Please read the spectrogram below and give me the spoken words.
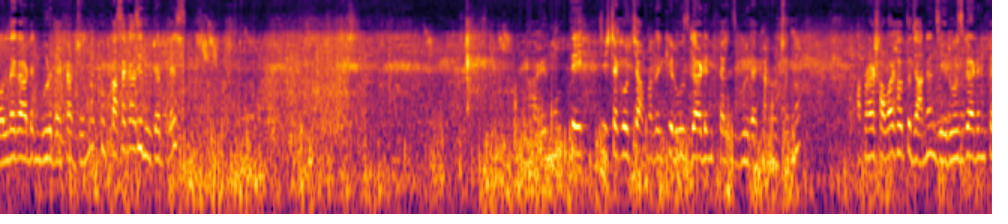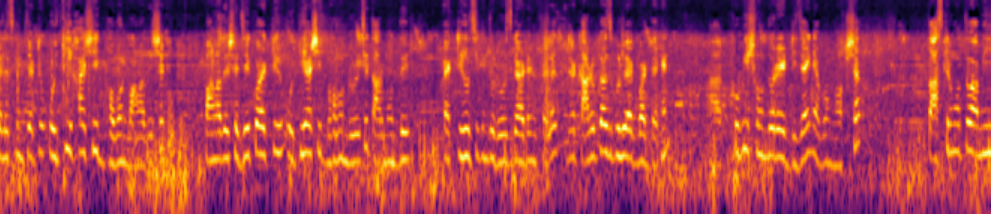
বলদা গার্ডেন ঘুরে দেখার জন্য। খুব কাছাকাছি দুইটা প্লেস আর এই মুহূর্তে চেষ্টা করছি আপনাদেরকে রোজ গার্ডেন প্যালেস ঘুরে দেখানোর জন্য। আপনারা সবাই হয়তো জানেন যে রোজ গার্ডেন প্যালেস কিন্তু একটা ঐতিহাসিক ভবন বাংলাদেশের। বাংলাদেশে যে কয়েকটি ঐতিহাসিক ভবন রয়েছে, তার মধ্যে একটি হচ্ছে কিন্তু রোজ গার্ডেন প্যালেস। এটার কারুকাজগুলো একবার দেখেন। খুবই সুন্দর এর ডিজাইন এবং নকশা। তো আজকের মতো আমি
